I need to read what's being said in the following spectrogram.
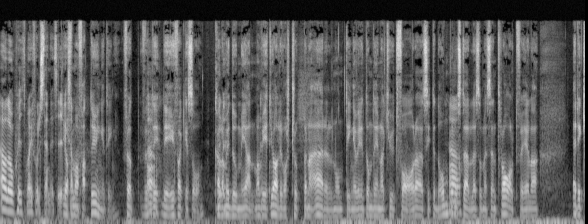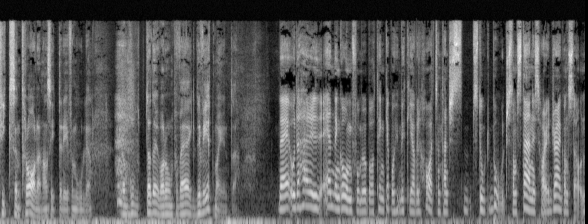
Ja de skiter man ju fullständigt i Ja för liksom. man fattar ju ingenting. För, att, för Ja. det, det är ju faktiskt så. Kalla mig dum igen. Man vet ju aldrig vars trupperna är eller någonting. Jag vet inte om det är en akut fara. Sitter de på Ja. något ställe som är centralt för hela Är det krigscentralen han sitter i förmodligen? De hotade? Var de på väg? Det vet man ju inte. Nej och det här är än en gång får mig att bara tänka på hur mycket jag vill ha ett sånt här stort bord som Stannis har i Dragonstone.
